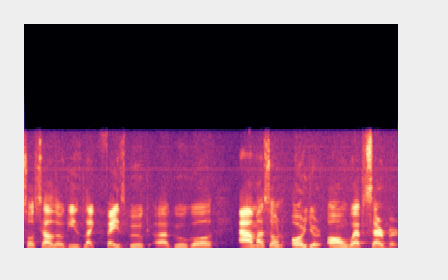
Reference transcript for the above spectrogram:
social logins like Facebook, uh, Google, Amazon, or your own web server.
